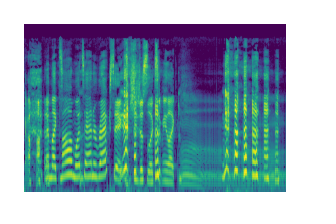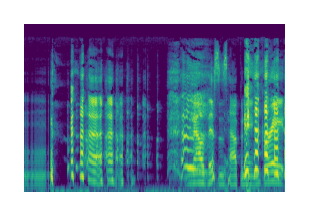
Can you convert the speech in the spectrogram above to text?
god. and I'm like, "Mom, what's anorexic?" And she just looks at me like, mm. "Now this is happening. Great."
